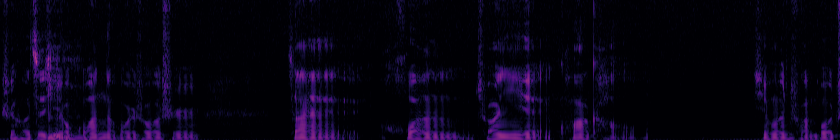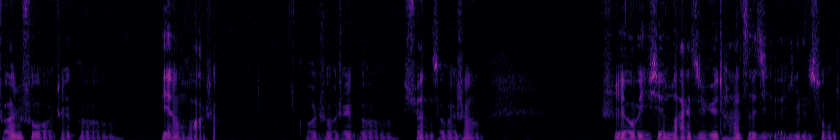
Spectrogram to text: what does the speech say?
是和自己有关的，或者说是在换专业跨考新闻传播专硕这个变化上，或者说这个选择上，是有一些来自于他自己的因素的。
